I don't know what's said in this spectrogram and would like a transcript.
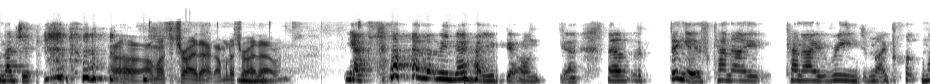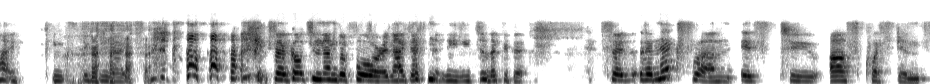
magic. oh, I'm going to try that. I'm going to try that one. Yes, let me know how you get on. Yeah. Now the thing is, can I can I read my my pink sticky notes. so I got to number four and I definitely need to look at it. So the next one is to ask questions.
